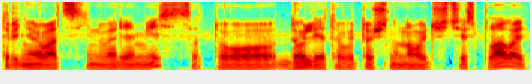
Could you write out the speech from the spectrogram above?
тренироваться с января месяца, то до лета вы точно научитесь плавать.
